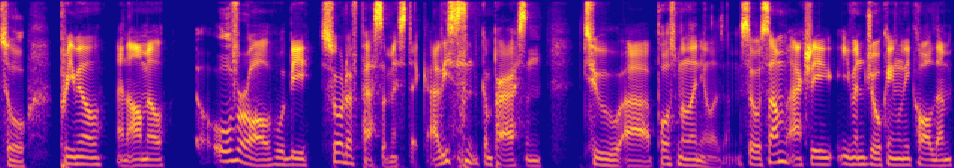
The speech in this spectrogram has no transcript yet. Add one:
So, premill and amill overall would be sort of pessimistic, at least in comparison to uh, postmillennialism. So some actually even jokingly call them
